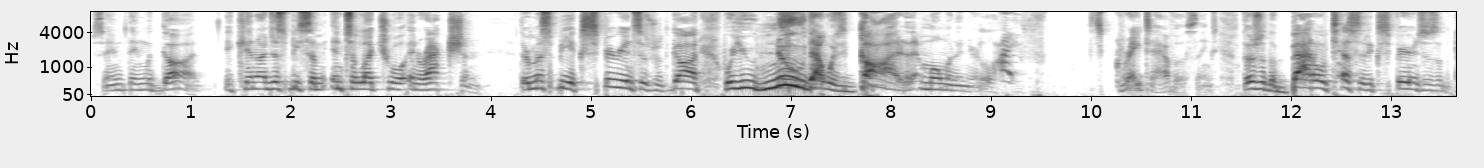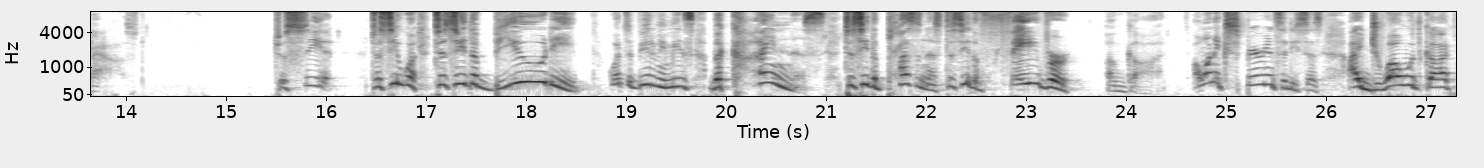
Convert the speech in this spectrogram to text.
Same thing with God. It cannot just be some intellectual interaction. There must be experiences with God where you knew that was God at that moment in your life. It's great to have those things. Those are the battle tested experiences of the past. To see it, to see what? To see the beauty. What's the beauty? Means the kindness, to see the pleasantness, to see the favor of God. I want to experience it, he says. I dwell with God,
